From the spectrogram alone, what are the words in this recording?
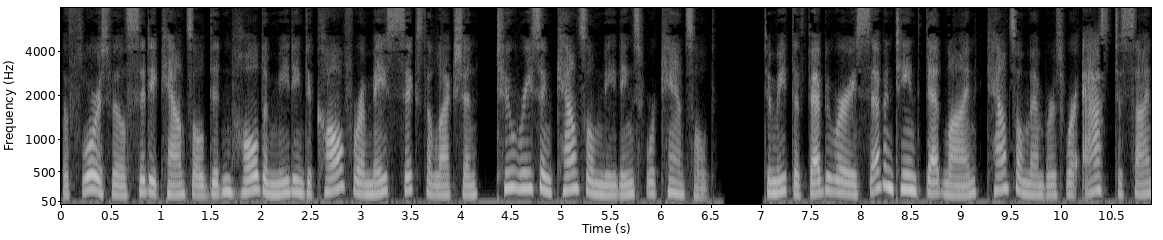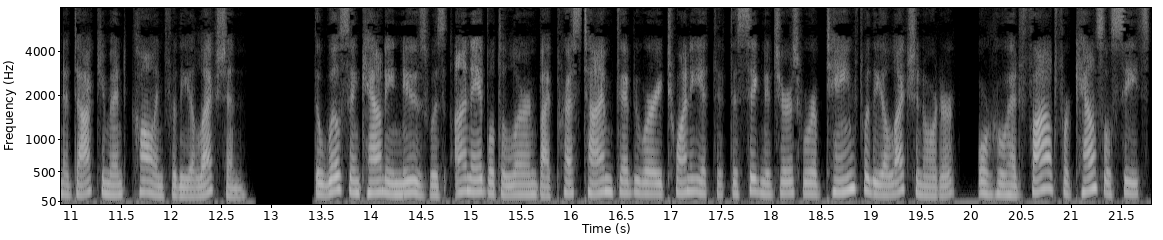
The Floresville City Council didn't hold a meeting to call for a May 6 election, two recent council meetings were canceled. To meet the February 17 deadline, council members were asked to sign a document calling for the election. The Wilson County News was unable to learn by press time February 20th if the signatures were obtained for the election order, or who had filed for council seats,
